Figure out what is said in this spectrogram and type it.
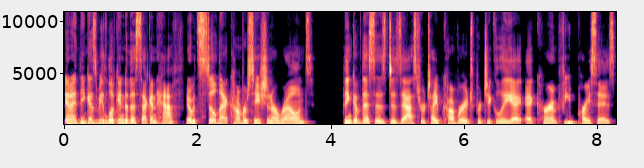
And I think as we look into the second half, you know, it's still that conversation around think of this as disaster type coverage, particularly at, at current feed prices.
